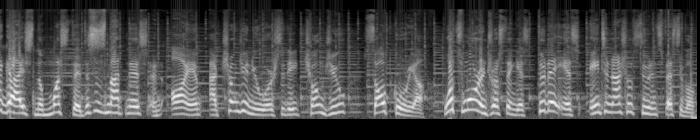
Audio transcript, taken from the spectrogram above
Hey guys, Namaste. This is Matnahs and I am at Cheongju University, Cheongju, South Korea. What's more interesting is today is International Students Festival.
